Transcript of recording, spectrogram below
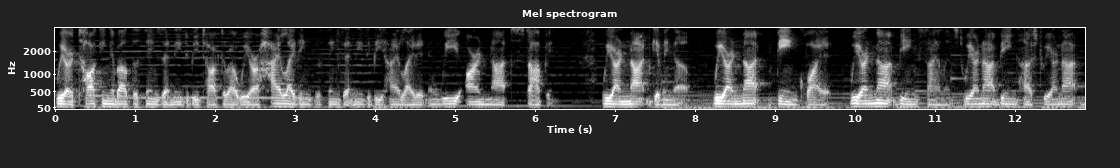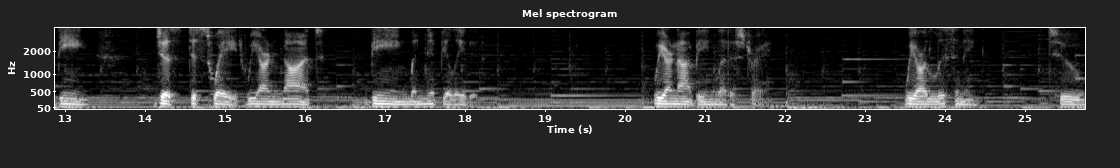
We are talking about the things that need to be talked about. We are highlighting the things that need to be highlighted, and we are not stopping. We are not giving up. We are not being quiet. We are not being silenced. We are not being hushed. We are not being just dissuaded. We are not being manipulated. We are not being led astray. We are listening to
